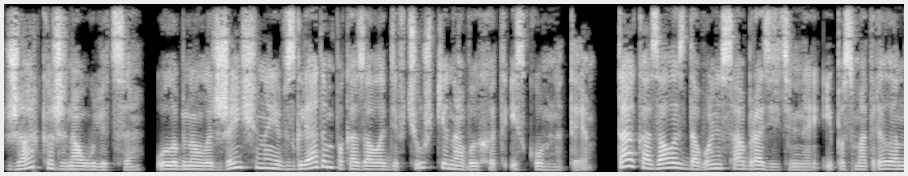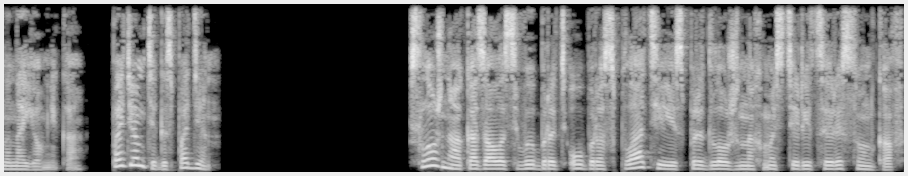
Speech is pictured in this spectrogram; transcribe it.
«Жарко же на улице», – улыбнулась женщина и взглядом показала девчушке на выход из комнаты. Та оказалась довольно сообразительной и посмотрела на наемника. «Пойдемте, господин». Сложно оказалось выбрать образ платья из предложенных мастерицей рисунков.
